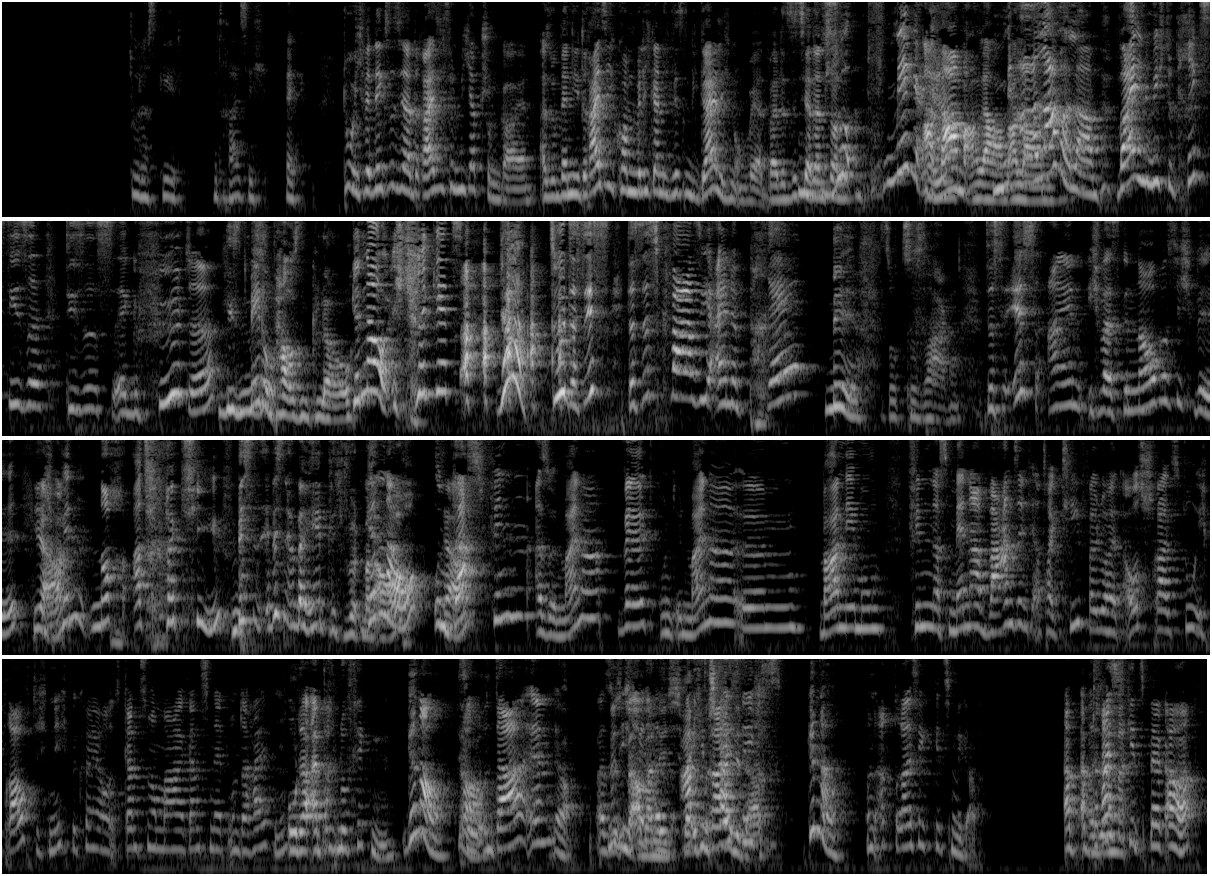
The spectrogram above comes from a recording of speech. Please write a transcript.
Du, das geht. Mit 30 weg. Du, ich werde nächstes Jahr 30, finde mich jetzt schon geil. Also wenn die 30 kommen, will ich gar nicht wissen, wie geil ich noch werde, weil das ist ja dann schon So, mega geil. Alarm, Alarm, Alarm. Alarm, Alarm. Weil nämlich du kriegst diese, dieses äh, gefühlte. diesen Menopausen-Glow. Genau, ich krieg jetzt. ja, du, das ist, das ist quasi eine Prä-Milf sozusagen. Das ist ein, ich weiß genau, was ich will. Ja. Ich bin noch attraktiv. Ein bisschen, ein bisschen überheblich wird man Genau. auch. Und ja. das finden, also in meiner Welt und in meiner ähm, Wahrnehmung, finden das Männer wahnsinnig attraktiv, weil du halt ausstrahlst, du, ich brauch dich nicht. Wir können ja uns ganz normal, ganz nett unterhalten. Oder einfach nur ficken. Genau. Ja. So, und da, ähm, ja. Also Müssen ich wir aber nicht, weil ich entscheide das. Genau. Und ab 30 geht's mega ab. Ab, ab Also 30 man- geht's bergab.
